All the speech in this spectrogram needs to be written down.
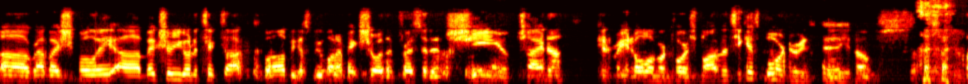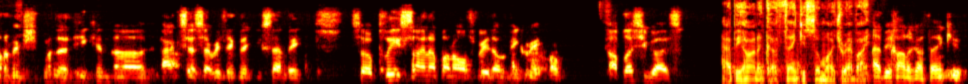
uh, Rabbi Shmuley. Uh, make sure you go to TikTok as well because we want to make sure that President Xi of China can read all of our correspondence. He gets bored during the day, you know. So we want to make sure that he can uh, access everything that you send me. So please sign up on all three. That would be great. God bless you guys. Happy Hanukkah. Thank you so much, Rabbi. Happy Hanukkah. Thank you.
